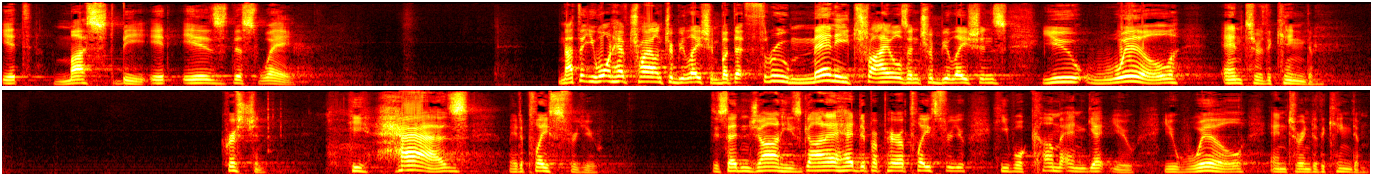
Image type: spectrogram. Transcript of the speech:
It must be. It is this way. Not that you won't have trial and tribulation, but that through many trials and tribulations, you will enter the kingdom. Christian, He has made a place for you. As he said in John, He's gone ahead to prepare a place for you. He will come and get you. You will enter into the kingdom.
